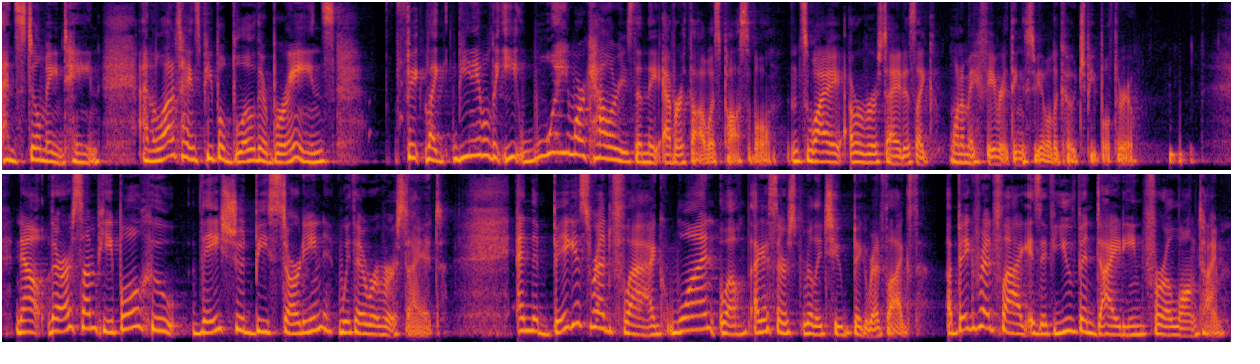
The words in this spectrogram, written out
and still maintain. And a lot of times people blow their brains like being able to eat way more calories than they ever thought was possible. That's why a reverse diet is like one of my favorite things to be able to coach people through. Now, there are some people who they should be starting with a reverse diet. And the biggest red flag, one, well, I guess there's really two big red flags. A big red flag is if you've been dieting for a long time.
